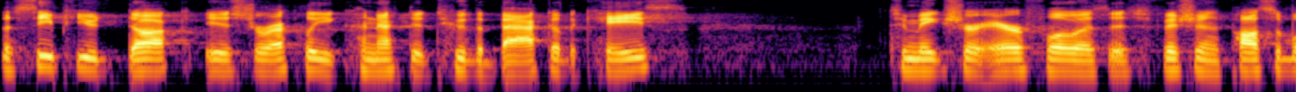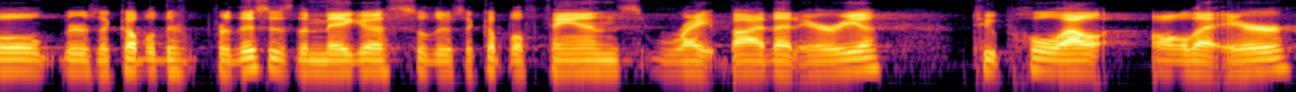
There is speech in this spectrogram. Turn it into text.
The CPU duct is directly connected to the back of the case to make sure airflow is as efficient as possible. There's a couple different, for this is the Mega, so there's a couple fans right by that area to pull out all that air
